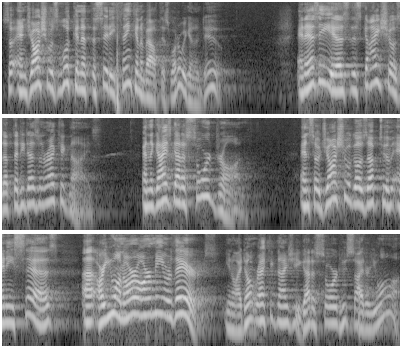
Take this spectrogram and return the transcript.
So, and Joshua's looking at the city thinking about this. What are we going to do? And as he is, this guy shows up that he doesn't recognize. And the guy's got a sword drawn. And so Joshua goes up to him and he says, uh, Are you on our army or theirs? You know, I don't recognize you. You got a sword. Whose side are you on?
